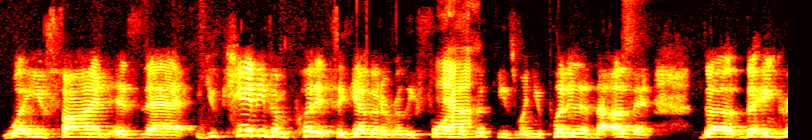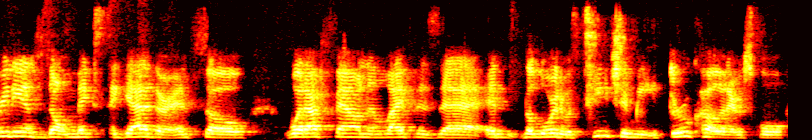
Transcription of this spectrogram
what you find is that you can't even put it together to really form yeah. the cookies when you put it in the oven. The the ingredients don't mix together. And so what I found in life is that, and the Lord was teaching me through culinary school,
